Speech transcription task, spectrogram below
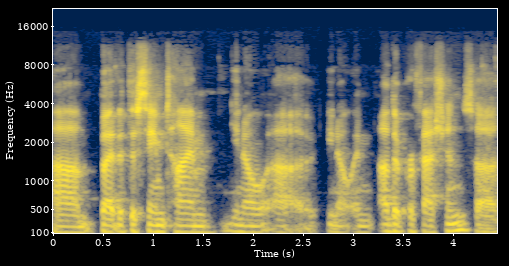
Um, but at the same time, you know, uh, you know, in other professions, uh,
